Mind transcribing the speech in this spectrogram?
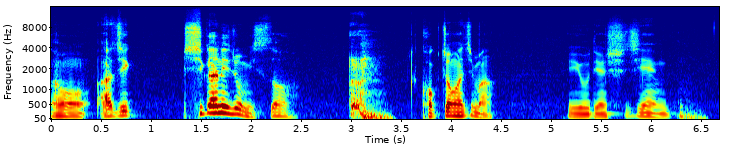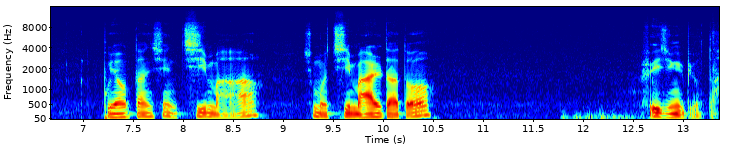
어, 아직 시간이 좀 있어. 걱정하지 마. 有点时间不要担心，起码什么起 말다더 페이징이 비었다.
